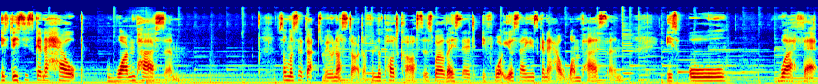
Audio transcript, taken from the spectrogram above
if this is going to help one person, Someone said that to me when I started off in the podcast as well. They said, if what you're saying is going to help one person, it's all worth it.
